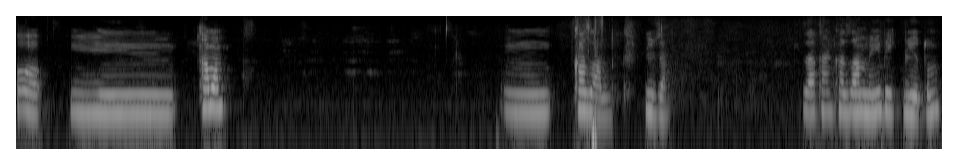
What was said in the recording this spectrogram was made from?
O hmm, tamam. Hmm, kazandık. Güzel. Zaten kazanmayı bekliyordum.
